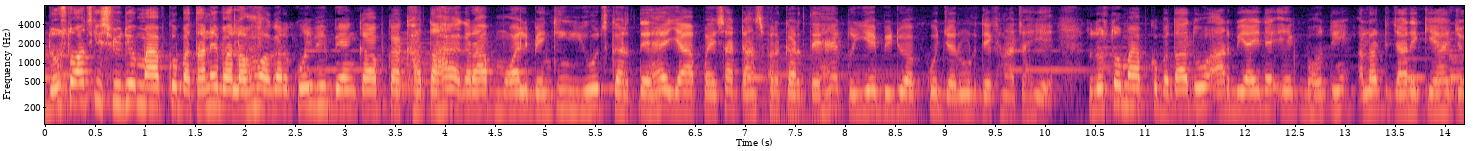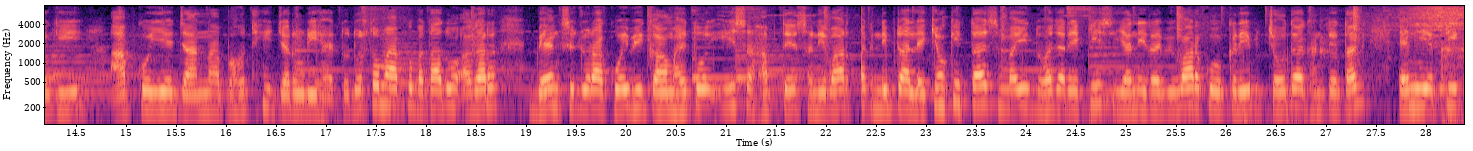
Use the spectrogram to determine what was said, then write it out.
दोस्तों, आज की इस वीडियो में आपको बताने वाला हूँ, अगर कोई भी बैंक का आपका खाता है, अगर आप मोबाइल बैंकिंग यूज़ करते हैं या पैसा ट्रांसफ़र करते हैं तो ये वीडियो आपको ज़रूर देखना चाहिए। तो दोस्तों, मैं आपको बता दूँ, आरबीआई ने एक बहुत ही अलर्ट जारी किया है, जो कि आपको ये जानना बहुत ही ज़रूरी है। तो दोस्तों, मैं आपको बता दूँ, अगर बैंक से जुड़ा कोई भी काम है तो इस हफ़्ते शनिवार तक निपटा ले, क्योंकि तेईस मई दो हज़ार इक्कीस, यानी रविवार को करीब चौदह घंटे तक एन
